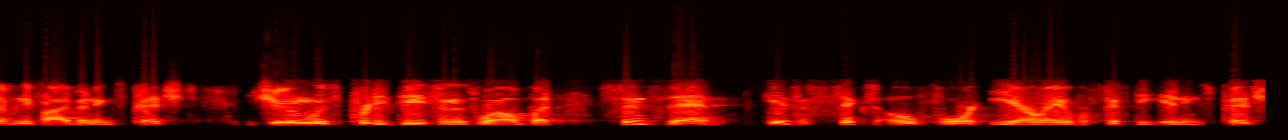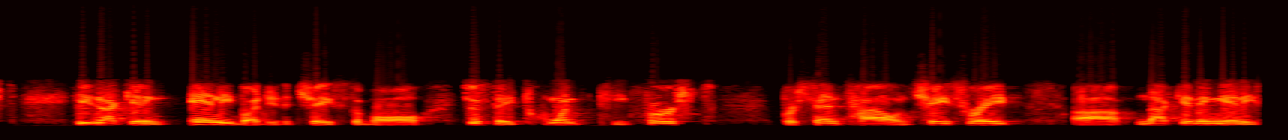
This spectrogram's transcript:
75 innings pitched. June was pretty decent as well, but since then he has a 6.04 ERA over 50 innings pitched. He's not getting anybody to chase the ball. Just a 21st percentile in chase rate. Uh, not getting any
